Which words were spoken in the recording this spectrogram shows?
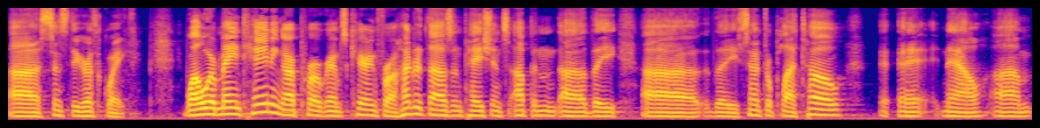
uh, since the earthquake. While we're maintaining our programs, caring for 100,000 patients up in uh, the, uh, the Central Plateau, uh, now, um,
